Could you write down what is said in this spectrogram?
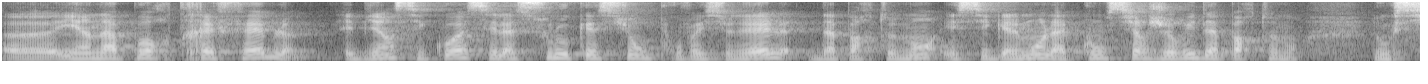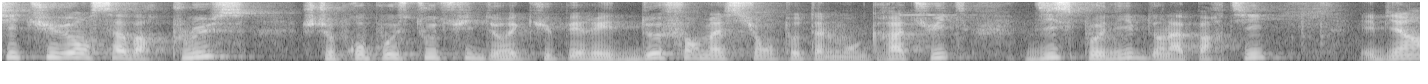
euh, et un apport très faible. Eh bien, c'est quoi? C'est la sous-location professionnelle d'appartements et c'est également la conciergerie d'appartements. Donc, si tu veux en savoir plus, je te propose tout de suite de récupérer deux formations totalement gratuites disponibles dans la partie eh bien,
